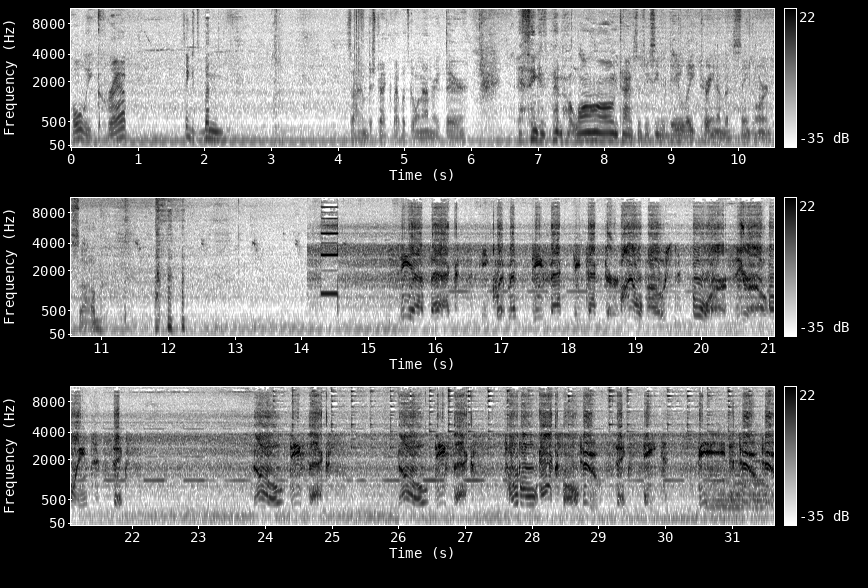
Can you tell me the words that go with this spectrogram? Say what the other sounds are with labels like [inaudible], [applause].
Holy crap. I think it's been. Sorry, I'm distracted by what's going on right there. I think it's been a long time since we've seen a daylight train on the St. Lawrence sub. [laughs] CSX Equipment Defect Detector. Milepost 40.6. No defects. No defects. Total axle 268. Speed 2. two.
